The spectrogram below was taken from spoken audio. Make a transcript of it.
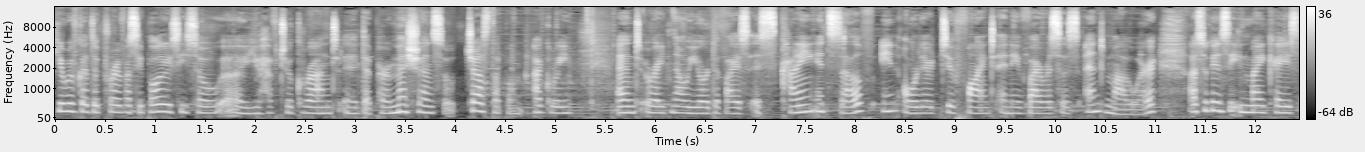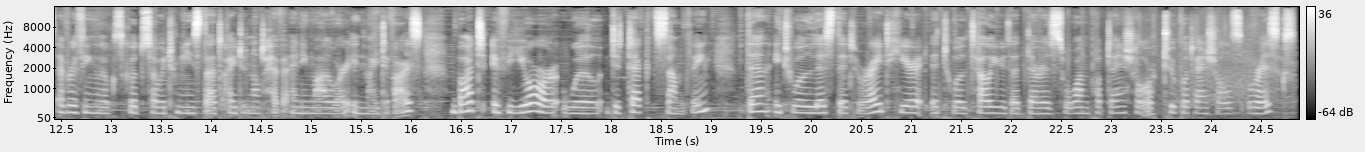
Here we've got the privacy policy, so uh, you have to grant uh, the permission, so just tap on agree. And right now your device is scanning itself in order to find any viruses and malware. As you can see in my case, everything looks good, so it means that I do not have any malware in my device. But if your will detect something, then it will list it right here here it will tell you that there is one potential or two potential risks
